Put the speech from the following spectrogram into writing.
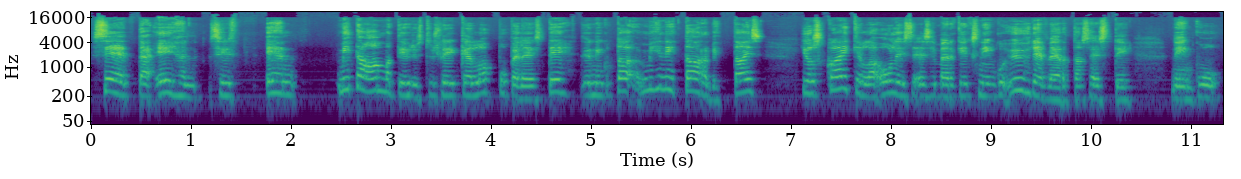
se, että eihän siis, eihän mitä ammattiyhdistysliikkeen loppupeleissä tehty, niin kuin ta, mihin niitä tarvittaisiin, jos kaikilla olisi esimerkiksi niin kuin yhdenvertaisesti niin kuin,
